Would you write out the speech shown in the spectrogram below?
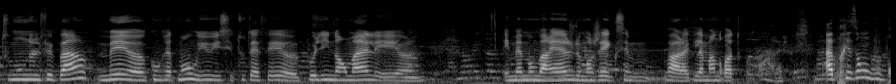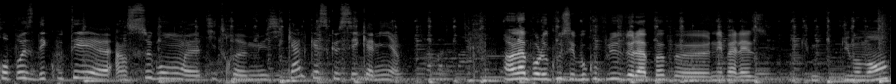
tout le monde ne le fait pas, mais euh, concrètement, oui, oui, c'est tout à fait euh, poli, normal et, euh, et même au mariage de manger avec, ses, voilà, avec la main droite. quoi. À présent, on vous propose d'écouter un second euh, titre musical. Qu'est-ce que c'est, Camille? Alors là, pour le coup, c'est beaucoup plus de la pop euh, népalaise du, du moment.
